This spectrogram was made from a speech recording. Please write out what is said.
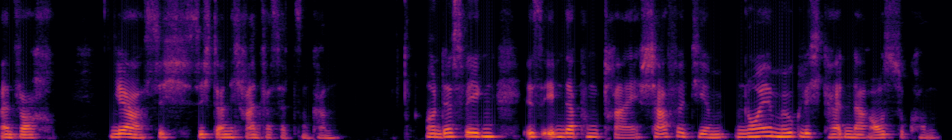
einfach, ja, sich, sich da nicht reinversetzen kann. Und deswegen ist eben der Punkt drei: schaffe dir neue Möglichkeiten, da rauszukommen.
